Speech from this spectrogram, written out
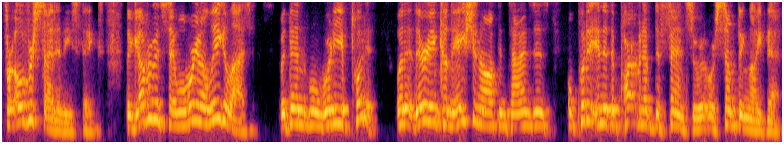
for oversight of these things? The government say, well, we're going to legalize it. But then, well, where do you put it? Well, their inclination oftentimes is, well, put it in the Department of Defense or, or something like that.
